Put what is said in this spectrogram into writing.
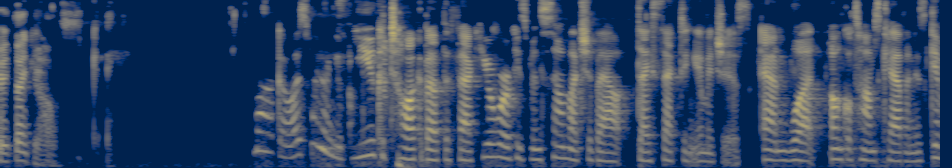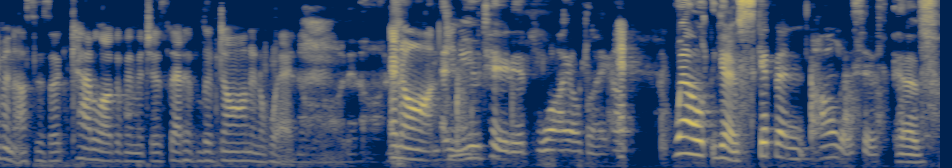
okay, thank you, Hollis. Okay. Margo, I was wondering if you could talk about the fact your work has been so much about dissecting images, and what Uncle Tom's Cabin has given us is a catalog of images that have lived on in a way. And on and on. And, and mutated wildly. And, well, you know, Skip and Hollis have, have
